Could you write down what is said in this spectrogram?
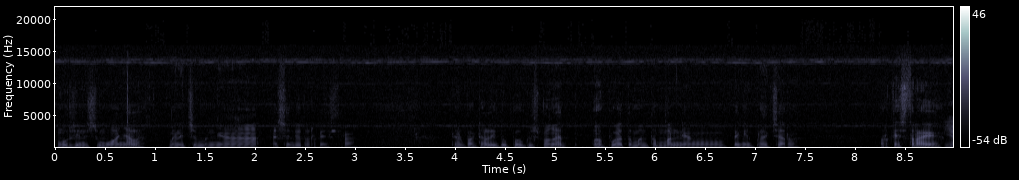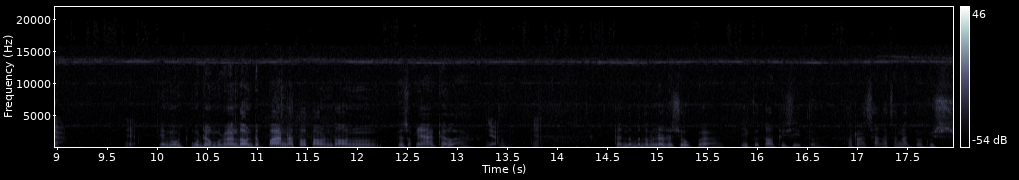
ngurusin semuanya lah manajemennya Youth Orchestra dan padahal itu bagus banget eh, buat teman-teman yang pengen belajar orkestra ya. Ya ya ya mu- mudah-mudahan tahun depan atau tahun-tahun besoknya ada lah ya, gitu. ya. dan teman-teman harus coba ikut audisi itu karena sangat-sangat bagus.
